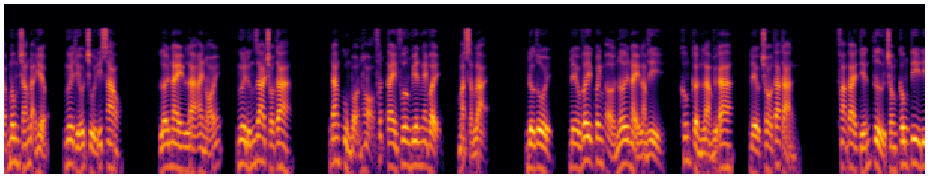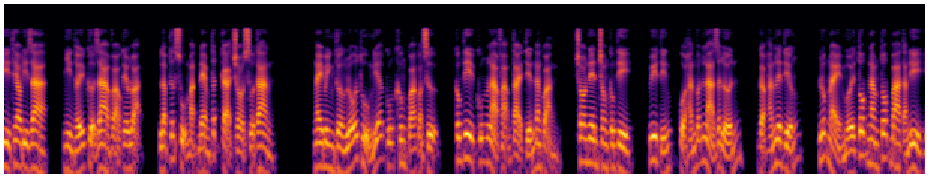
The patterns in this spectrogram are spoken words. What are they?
Cặp mông trắng đại hiệp, ngươi thiếu chùi đi sao? Lời này là ai nói? Ngươi đứng ra cho ta. Đang cùng bọn họ phất tay phương viên nghe vậy, mặt sầm lại. Được rồi, đều vây quanh ở nơi này làm gì? Không cần làm việc a, đều cho ta tản. Phạm tài tiến từ trong công ty đi theo đi ra, nhìn thấy cửa ra vào kêu loạn, lập tức sụ mặt đem tất cả cho xua tan. Ngày bình thường lỗ thủ nghĩa cũng không quá quản sự, công ty cũng là phạm tài tiến đang quản cho nên trong công ty, uy tín của hắn vẫn là rất lớn, gặp hắn lên tiếng, lúc này mới top năm, top ba tán đi.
